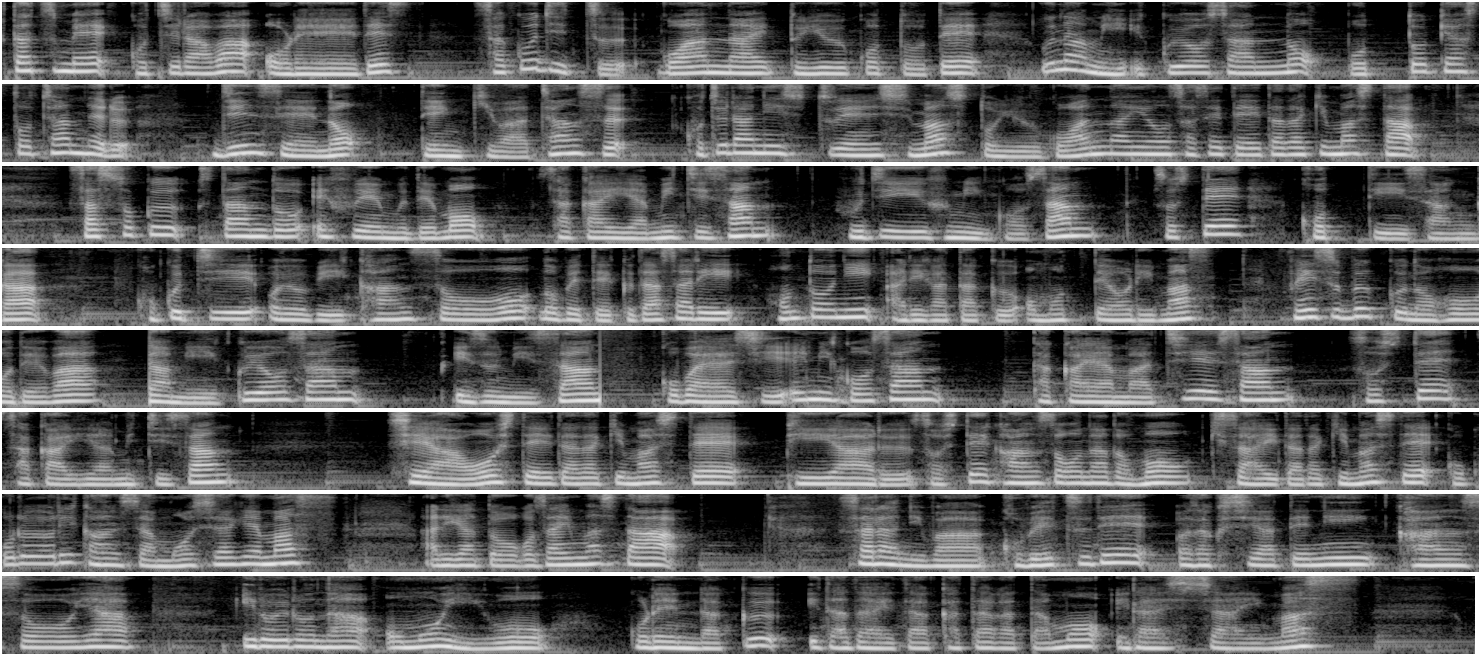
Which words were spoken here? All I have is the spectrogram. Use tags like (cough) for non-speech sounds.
2つ目こちらはお礼です。昨日ご案内ということでうなみいくよさんのポッドキャストチャンネル人生の天気はチャンスこちらに出演しますというご案内をさせていただきました。早速スタンド FM でも坂井谷美智さん藤井文子さんそしてコッティさんが告知及び感想を述べてくださり本当にありがたく思っております。Facebook の方では南育代さん泉さん小林恵美子さん高山千恵さんそして坂井谷道さんシェアをしていただきまして PR そして感想なども記載いただきまして心より感謝申し上げますありがとうございましたさらには個別で私宛に感想やいろいろな思いをご連絡いただいた方々もいらっしゃいます。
